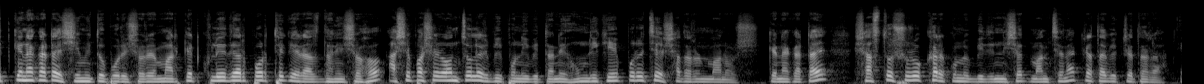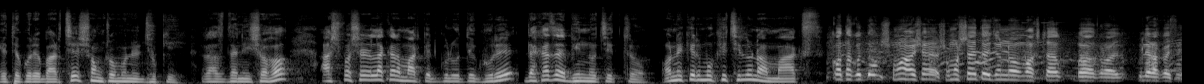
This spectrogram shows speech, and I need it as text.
ঈদ কেনাকাটায় সীমিত পরিসরে মার্কেট খুলে দেওয়ার পর থেকে রাজধানী সহ আশেপাশের অঞ্চলের বিপণী বিতানে হুমড়ি খেয়ে পড়েছে সাধারণ মানুষ। কেনাকাটায় স্বাস্থ্য সুরক্ষার কোনো বিধিনিষেধ মানছে না ক্রেতা বিক্রেতারা। এতে করে বাড়ছে সংক্রমণের ঝুঁকি। রাজধানী সহ আশপাশের এলাকার মার্কেটগুলোতে ঘুরে দেখা যায় ভিন্ন চিত্র। অনেকের মুখে ছিল না মাস্ক। কথা করতে সমস্যা হয় তো এই জন্য মাস্কটা ব্যবহার করা খুলে রাখা হয়েছে।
